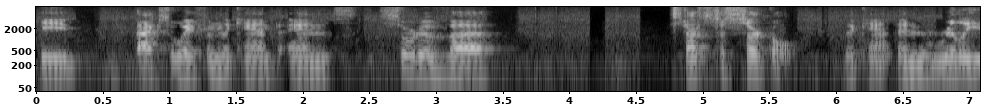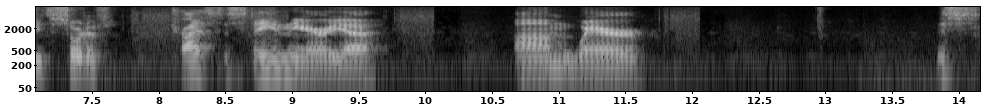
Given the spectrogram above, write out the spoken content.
He backs away from the camp and sort of uh, starts to circle the camp and really sort of tries to stay in the area um, where this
